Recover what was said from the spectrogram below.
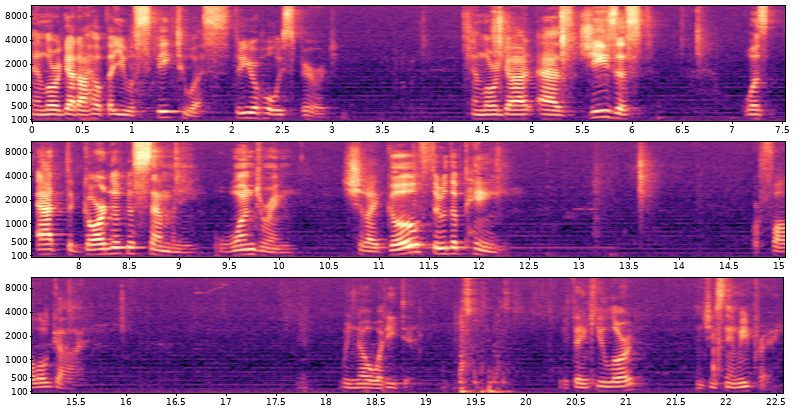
And Lord God, I hope that you will speak to us through your Holy Spirit. And Lord God, as Jesus was at the Garden of Gethsemane, wondering, should I go through the pain follow God. We know what he did. We thank you, Lord. In Jesus' name we pray.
